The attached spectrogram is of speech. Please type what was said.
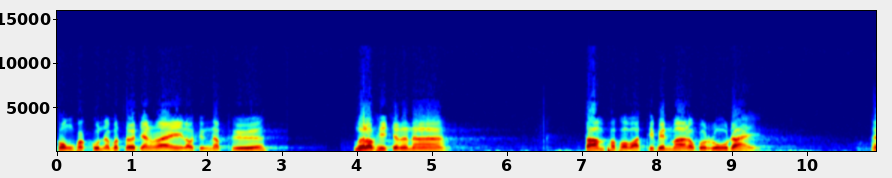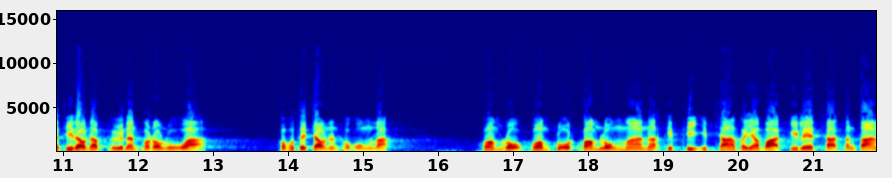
ทรงพระคุณอันประเสริฐอย่างไร เราจึงนับถือ เมื่อเราพิจารณา ตามพระประวัติที่เป็นมาเราก็รู้ได้ อันที่เรานับถือนั่นเพราะเรารู้ว่า ระพุทธเจ้านั้นพระองค์ละ ความโรค ความโกรธความหลงมานะทิฏฐิอิจฉาพยาบาทกิเลสชาติต่าง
